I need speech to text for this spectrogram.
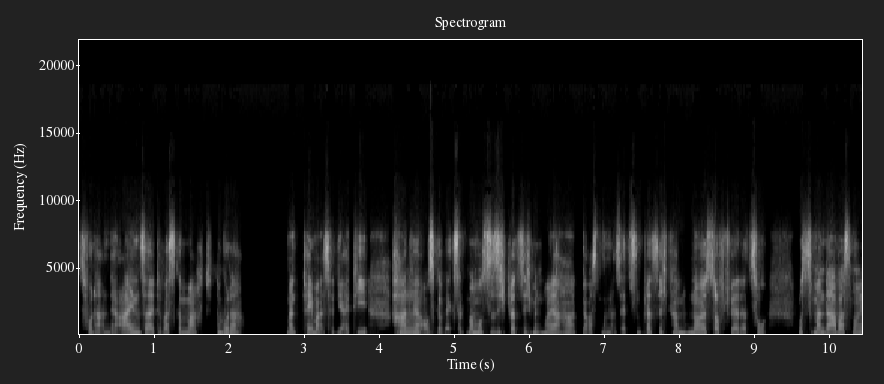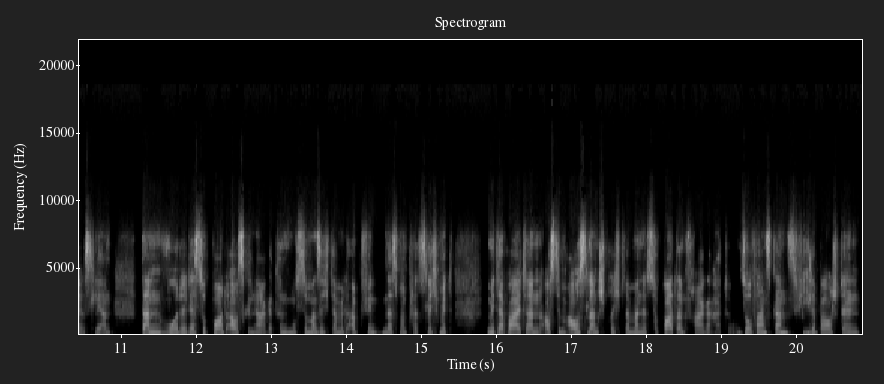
es wurde an der einen Seite was gemacht, dann wurde mein Thema ist ja die IT, Hardware mhm. ausgewechselt. Man musste sich plötzlich mit neuer Hardware auseinandersetzen. Plötzlich kam eine neue Software dazu, musste man da was Neues lernen. Dann wurde der Support ausgelagert. Dann musste man sich damit abfinden, dass man plötzlich mit Mitarbeitern aus dem Ausland spricht, wenn man eine Supportanfrage hatte. Und so waren es ganz viele Baustellen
